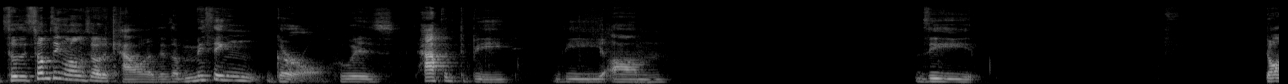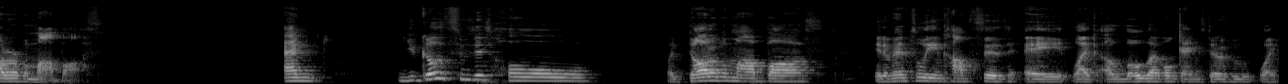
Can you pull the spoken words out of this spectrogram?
so there's something wrong with Odokawa. There's a missing girl who is happened to be the um the daughter of a mob boss. And you go through this whole like daughter of a mob boss. It eventually encompasses a like a low level gangster who like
